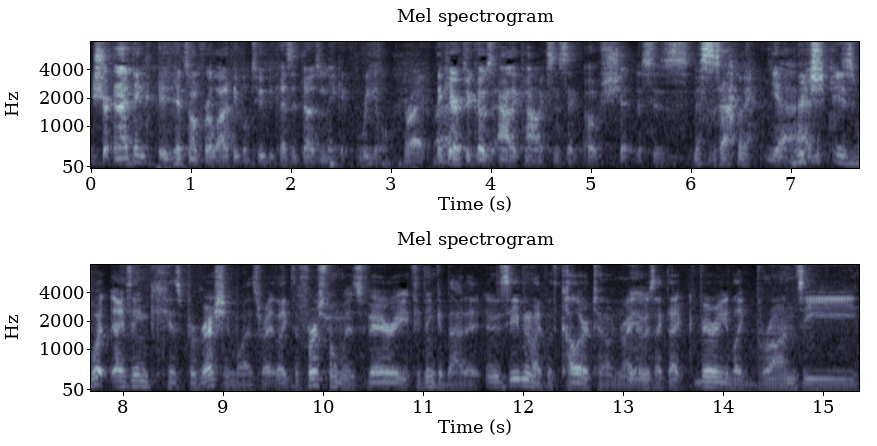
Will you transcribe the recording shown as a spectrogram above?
Sure, and I think it hits home for a lot of people too because it does make it real. Right. The right. character goes out of the comics and it's like, oh shit, this is This is happening. yeah. which and- is what I think his progression was, right? Like the first one was very, if you think about it, and it's even like with color tone, right? Yeah. It was like that very like bronzy,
